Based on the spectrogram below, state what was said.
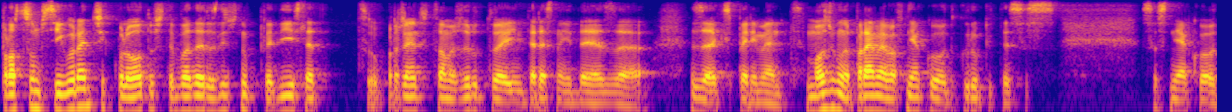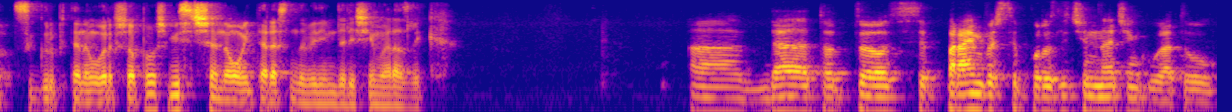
Просто съм сигурен, че колелото ще бъде различно преди и след упражнението. Това, между другото, е интересна идея за, за експеримент. Може да го направим в някои от групите с, с някои от групите на workshop Ще мисля, че е много интересно да видим дали ще има разлика. А, да, то, то се правимваш се по различен начин, когато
